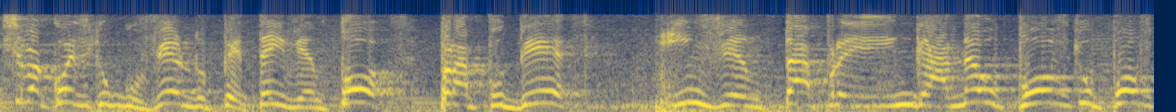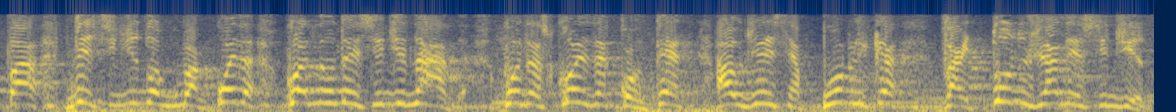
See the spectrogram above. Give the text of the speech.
Isso é uma coisa que o governo do PT inventou para poder inventar, para enganar o povo que o povo está decidindo alguma coisa quando não decide nada. Quando as coisas acontecem, a audiência pública vai tudo já decidido.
